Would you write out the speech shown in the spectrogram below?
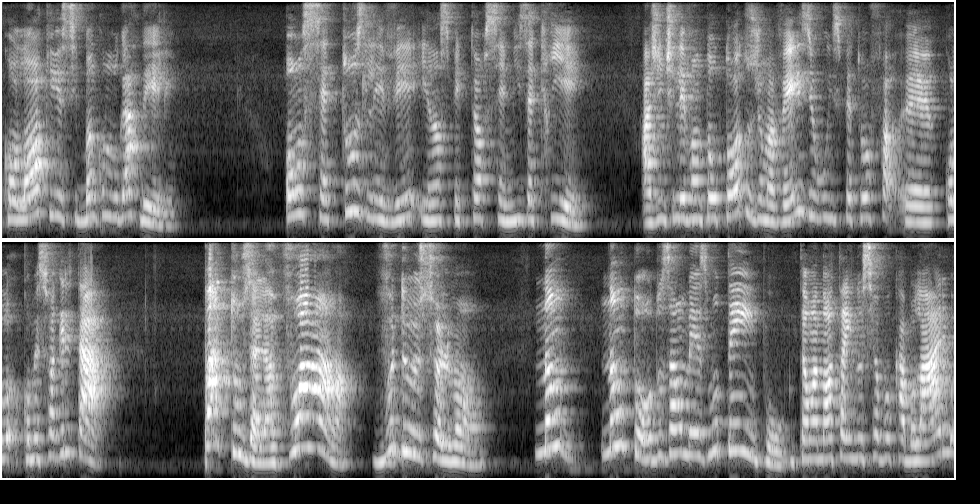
coloquem esse banco no lugar dele. On s'est tous levés et l'inspecteur s'est mis à crier. A gente levantou todos de uma vez e o inspetor é, começou a gritar. Tous à la fois, vous deux seulement. Não não todos ao mesmo tempo. Então anota aí no seu vocabulário,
